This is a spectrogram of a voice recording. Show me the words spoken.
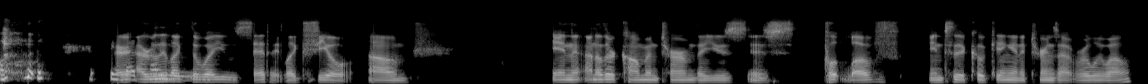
I I, I really like the way you said it, like feel. Um, and another common term they use is put love into the cooking, and it turns out really well.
